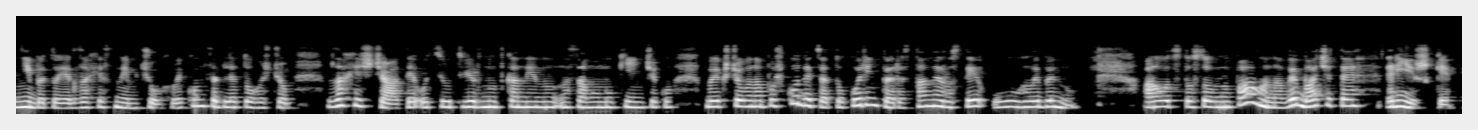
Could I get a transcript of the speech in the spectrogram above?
нібито як захисним чохликом, це для того, щоб захищати оцю твірну тканину на самому кінчику, бо якщо вона пошкодиться, то корінь перестане рости у глибину. А от стосовно пагона, ви бачите ріжки.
